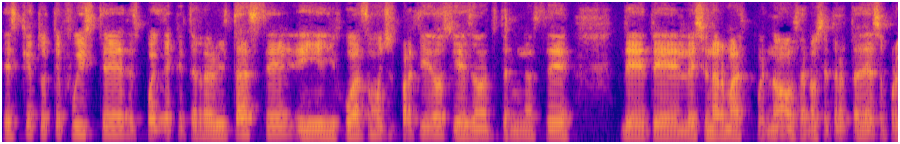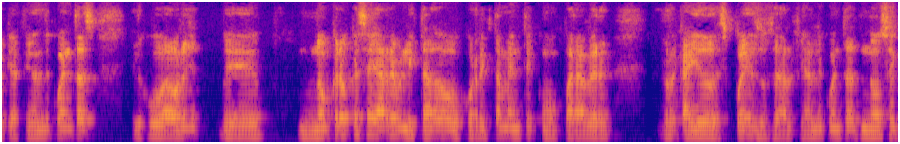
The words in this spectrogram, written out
es que tú te fuiste después de que te rehabilitaste y jugaste muchos partidos y es donde te terminaste de, lesionar más. Pues no, o sea, no se trata de eso, porque al final de cuentas el jugador eh, no creo que se haya rehabilitado correctamente como para haber recaído después, o sea, al final de cuentas no se,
